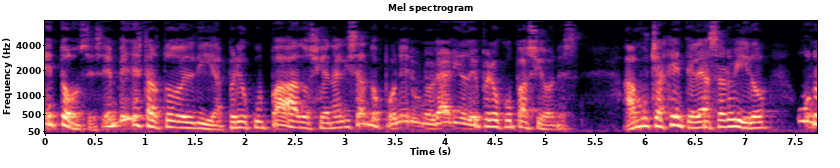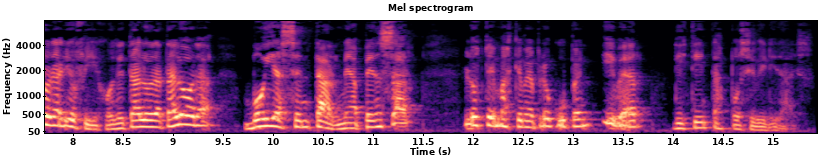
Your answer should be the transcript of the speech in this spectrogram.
Entonces, en vez de estar todo el día preocupados y analizando, poner un horario de preocupaciones. A mucha gente le ha servido un horario fijo, de tal hora a tal hora, voy a sentarme a pensar los temas que me preocupen y ver distintas posibilidades.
